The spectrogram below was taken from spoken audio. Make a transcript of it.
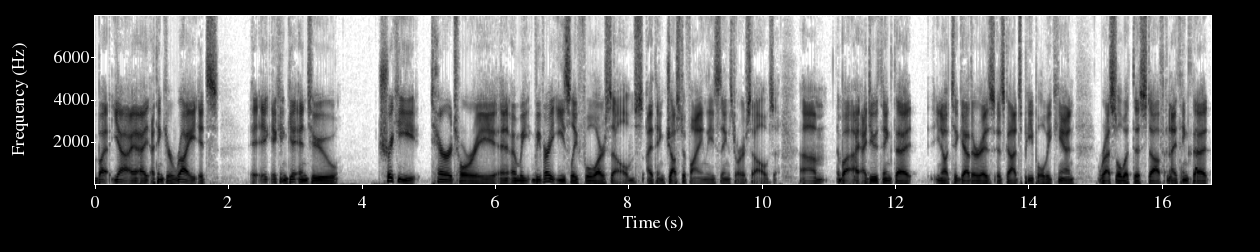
but yeah, I, I, think you're right. It's it, it can get into tricky territory, and, and, we, we very easily fool ourselves. I think justifying these things to ourselves. Um, but I, I, do think that you know together as as God's people, we can wrestle with this stuff, and I think that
